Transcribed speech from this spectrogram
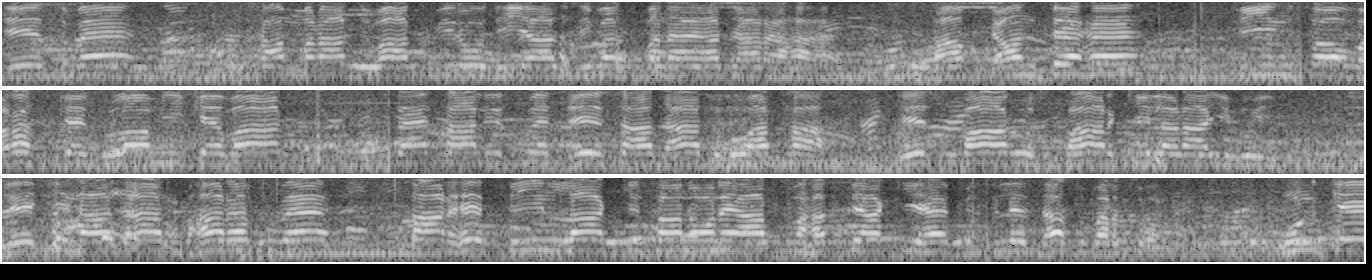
देश में साम्राज्यवाद विरोधी आज दिवस मनाया जा रहा है। आप जानते हैं 300 वर्ष के गुलामी के बाद सैतालीस में देश आज़ाद हुआ था। इस पार उस पार की लड़ाई हुई। लेकिन आज़ाद भारत में साढ़े तीन लाख किसानों ने आत्महत्या की है पिछले दस वर्षों में। उनके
